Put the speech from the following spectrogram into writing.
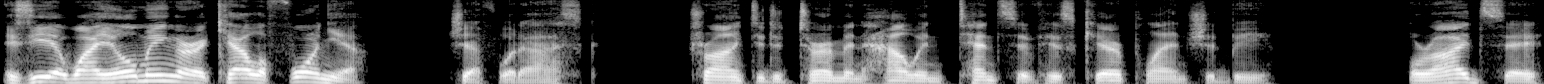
Is he a Wyoming or a California? Jeff would ask, trying to determine how intensive his care plan should be. Or I'd say,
